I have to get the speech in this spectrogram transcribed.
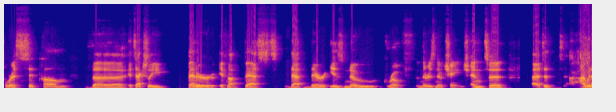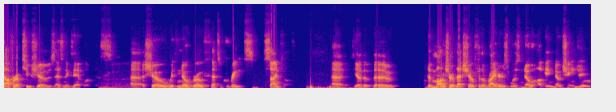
for a sitcom, the it's actually better, if not best, that there is no growth and there is no change. And to uh, to I would offer up two shows as an example of this. Uh, a show with no growth that's great, Seinfeld. Uh, you know the, the the mantra of that show for the writers was no hugging, no changing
